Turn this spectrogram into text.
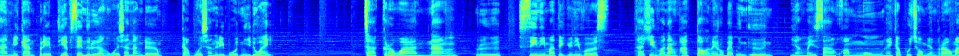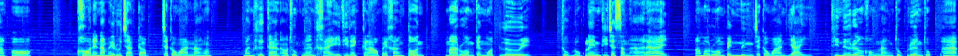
อาจมีการเปรียบเทียบเส้นเรื่องเวอร์ชันดั้งเดิม กับเวอร์ชันรีบูตนี้ด้วยจากกระวานหนัง หรือ Cinematic Universe ถ้าคิดว่าหนังภาคต่อในรูปแบบอื่นๆ ยังไม่สร้างความงงให้กับผู้ชมอย่างเรามากพอ ขอแนะนำให้รู้จักกับจักรวาลหนัง มันคือการเอาทุกเงื่อนไขที่ได้กล่าวไปข้างต้น มารวมกันหมดเลย ทุกลูกเล่นที่จะสรรหาได้ เอามารวมเป็นหนึ่งจักรวาลใหญ่ ที่ในเรื่องของหนังทุกเรื่องทุกภาค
